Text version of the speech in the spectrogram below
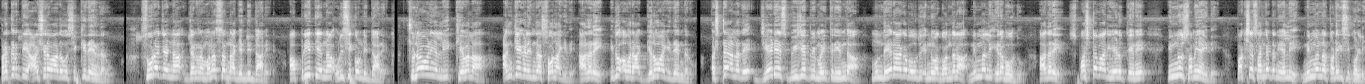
ಪ್ರಕೃತಿಯ ಆಶೀರ್ವಾದವು ಸಿಕ್ಕಿದೆ ಎಂದರು. ಸೂರಜಣ್ಣ ಜನರ ಮನಸ್ಸನ್ನ ಗೆದ್ದಿದ್ದಾರೆ. ಆ ಪ್ರೀತಿಯನ್ನ ಉಳಿಸಿಕೊಂಡಿದ್ದಾರೆ. ಚುನಾವಣೆಯಲ್ಲಿ ಕೇವಲ ಅಂಕೆಗಳಿಂದ ಸೋಲಾಗಿದೆ. ಆದರೆ ಇದು ಅವರ ಗೆಲುವಾಗಿದೆ ಎಂದರು. ಅಷ್ಟೇ ಅಲ್ಲದೆ ಜೆಡಿಎಸ್, ಬಿಜೆಪಿ ಮೈತ್ರಿಯಿಂದ ಮುಂದೇನಾಗಬಹುದು ಎನ್ನುವ ಗೊಂದಲ ನಿಮ್ಮಲ್ಲಿ ಇರಬಹುದು. ಆದರೆ ಸ್ಪಷ್ಟವಾಗಿ ಹೇಳುತ್ತೇನೆ, ಇನ್ನೂ ಸಮಯ ಇದೆ. ಪಕ್ಷ ಸಂಘಟನೆಯಲ್ಲಿ ನಿಮ್ಮನ್ನು ತೊಡಗಿಸಿಕೊಳ್ಳಿ.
